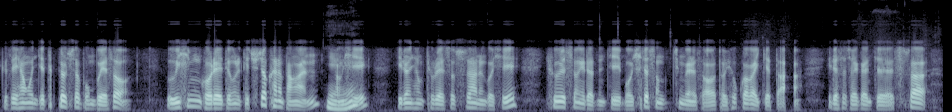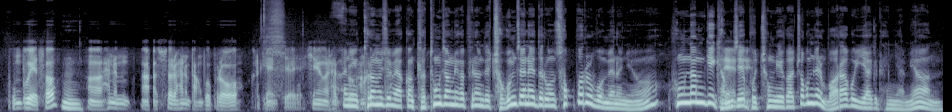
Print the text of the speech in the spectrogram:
그래서 향후 이제 특별수사본부에서 의심 거래 등을 이렇게 추적하는 방안 예. 방식 이런 형태로 해서 수사하는 것이 효율성이라든지 뭐 실효성 측면에서 더 효과가 있겠다. 이래서 저희가 이제 수사 본부에서 음. 어, 하는 아, 수사를 하는 방법으로 그렇게 이제 진행을 하기로 아니 그러면 좀 약간 교통 정리가 필요한데 조금 전에 들어온 속보를 보면은요 홍남기 경제부총리가 조금 전에 뭐라고 이야기를 했냐면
